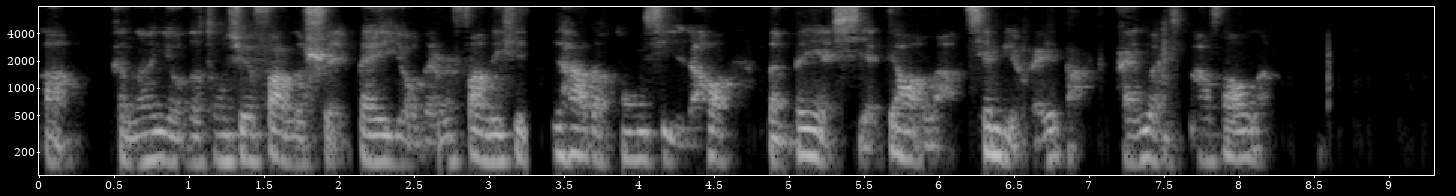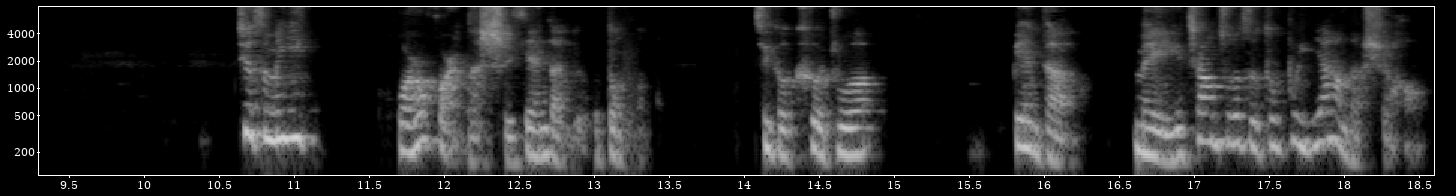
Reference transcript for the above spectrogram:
啊，可能有的同学放了水杯，有的人放了一些其他的东西，然后本本也斜掉了，铅笔盒也打开，乱七八糟了，就这么一。会儿会儿的时间的流动，这个课桌变得每一张桌子都不一样的时候，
